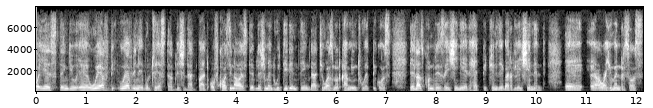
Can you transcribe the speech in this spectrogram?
Oh yes, thank you. Uh, we have be, we have been able to establish that, but of course, in our establishment, we didn't think that he was not coming to work because the last conversation he had had between labor relation and uh, our human resource,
